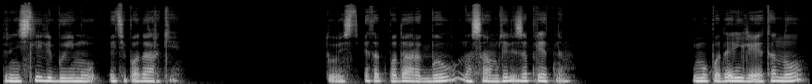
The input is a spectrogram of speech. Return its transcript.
принесли ли бы ему эти подарки? То есть этот подарок был на самом деле запретным. Ему подарили это, но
